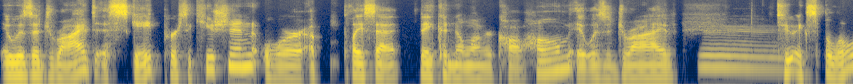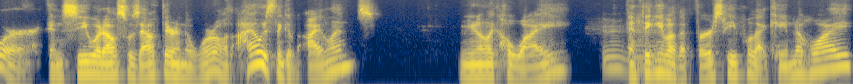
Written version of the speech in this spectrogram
It was a drive to escape persecution or a place that they could no longer call home. It was a drive mm. to explore and see what else was out there in the world. I always think of islands, you know, like Hawaii, mm-hmm. and thinking mm-hmm. about the first people that came to Hawaii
